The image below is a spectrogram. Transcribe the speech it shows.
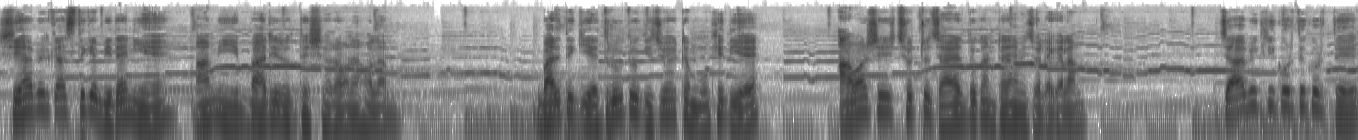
শিহাবের কাছ থেকে বিদায় নিয়ে আমি বাড়ির উদ্দেশ্যে রওনা হলাম। বাড়িতে গিয়ে দ্রুত কিছু একটা মুখে দিয়ে আমার সেই ছোট্ট চায়ের দোকানটায় আমি চলে গেলাম। চা বিক্রি করতে করতে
